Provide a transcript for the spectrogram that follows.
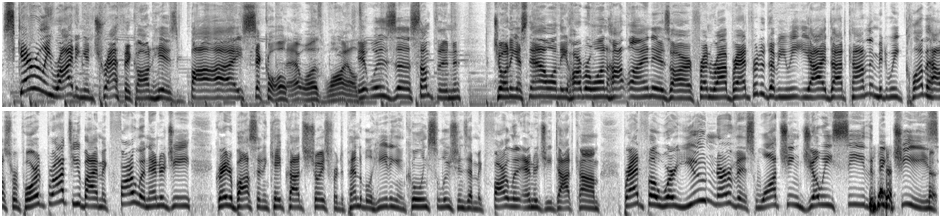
scarily riding in traffic on his bicycle. That was wild. It was uh, something. Joining us now on the Harbor One hotline is our friend Rob Bradford of WEEI.com, the midweek clubhouse report brought to you by McFarland Energy, Greater Boston and Cape Cod's choice for dependable heating and cooling solutions at McFarlandEnergy.com. Bradfo, were you nervous watching Joey C, the big cheese,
